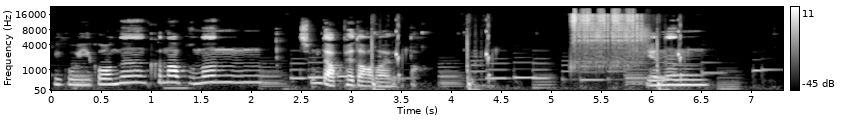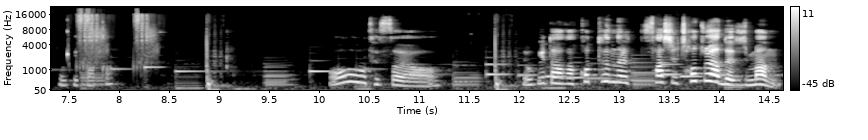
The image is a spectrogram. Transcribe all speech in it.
그리고 이거는 큰 화분은 침대 앞에다가 놔야겠다. 얘는 여기다가 오 됐어요. 여기다가 커튼을 사실 쳐줘야 되지만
